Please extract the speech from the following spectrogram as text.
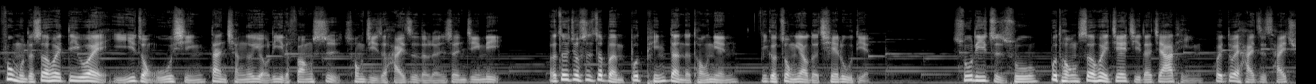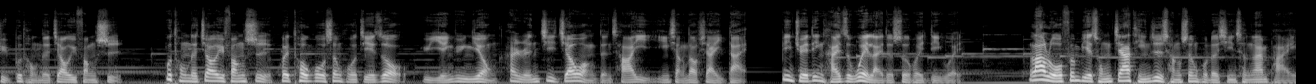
父母的社会地位以一种无形但强而有力的方式冲击着孩子的人生经历。而这就是这本不平等的童年一个重要的切入点。书里指出，不同社会阶级的家庭会对孩子采取不同的教育方式，不同的教育方式会透过生活节奏、语言运用和人际交往等差异影响到下一代，并决定孩子未来的社会地位。拉罗分别从家庭日常生活的行程安排、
